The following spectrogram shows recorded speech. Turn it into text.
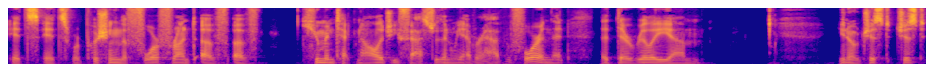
It's, it's, we're pushing the forefront of, of human technology faster than we ever have before. And that, that they're really, um, you know, just, just,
